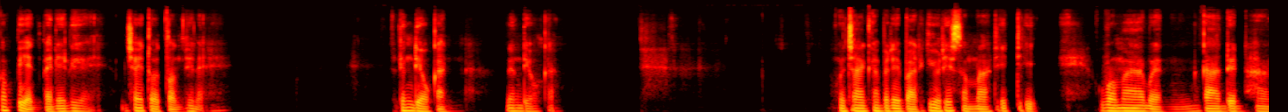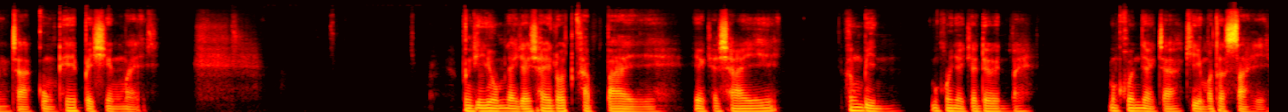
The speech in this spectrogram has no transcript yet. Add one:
ก็เปลี่ยนไปเรื่อยๆ ใช่ตัวตนที่ไหน เรื่องเดียวกัน เรื่องเดียวกัน หัวใจการปฏิบัติก็อยู่ที่สัมมาทิฏฐิอุปมาเหมือนการเดินทางจากกรุงเทพไปเชียงใหม่บางทีโยมอยากจะใช้รถขับไป อยากจะใช้เครื่องบิน บางคนอยากจะเดินไป บางคนอยากจะขี่มอเตอร์ไซค์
